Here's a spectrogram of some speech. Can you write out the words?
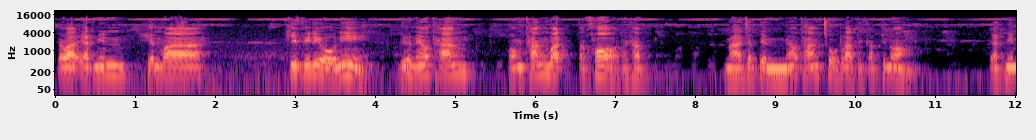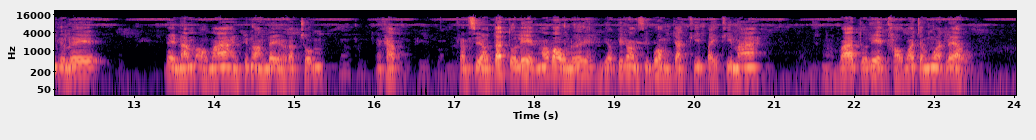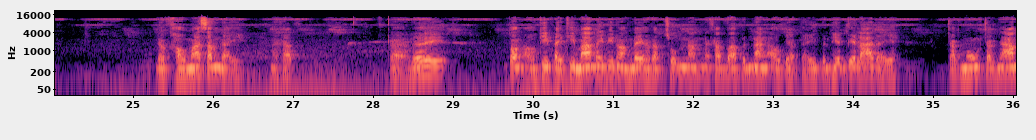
แต่ว่าแอดมินเห็นว่าคลิปวิดีโอนี้หรือแนวทางของทั้งวัดตะข้อนะครับ น่าจะเป็นแนวทางโชคลาภให้กับพี่น้อง แอดมินก็เลยได้นำเอามาให้พี่น้องได้รับชมนะครับกันเสียวตัดตัวเลขมาเว้าเลย เดี๋ยวพี่น้องสิบ่งจากที่ไปที่มาอ่าว่าตัวเลขเข้ามาจะงวดแล้ว เดี๋ยวเข้ามาซ้ำใด นะครับก็เลยต้องเอาที่ไปที่มาให้พี่น้องได้รับชมนำนะครับ ว่าเพิ่นนั่งเอาแบบใดเพิ่นเฮ็ดเวลาใดจากโมงจากยาม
